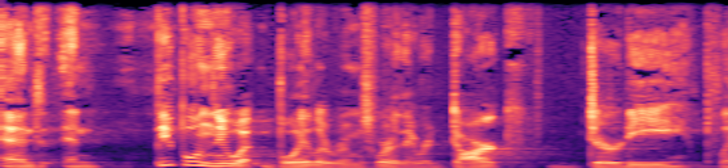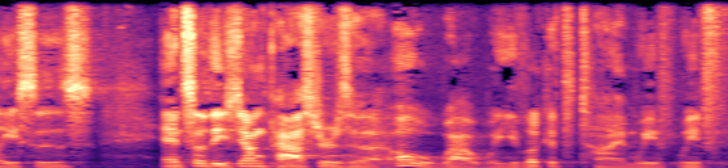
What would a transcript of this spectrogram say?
and, and people knew what boiler rooms were they were dark dirty places and so these young pastors, uh, oh wow, well you look at the time, we've we've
